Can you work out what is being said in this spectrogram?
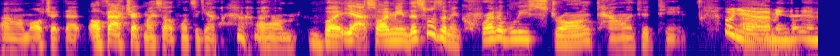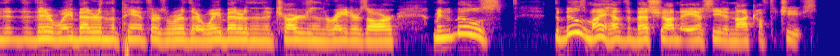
Um, I'll check that. I'll fact check myself once again. Um, but yeah, so I mean, this was an incredibly strong, talented team. Oh yeah, I Um, mean, and th- th- they're way better than the Panthers were. They're way better than the Chargers and the Raiders are. I mean, the Bills, the Bills might have the best shot in the AFC to knock off the Chiefs.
